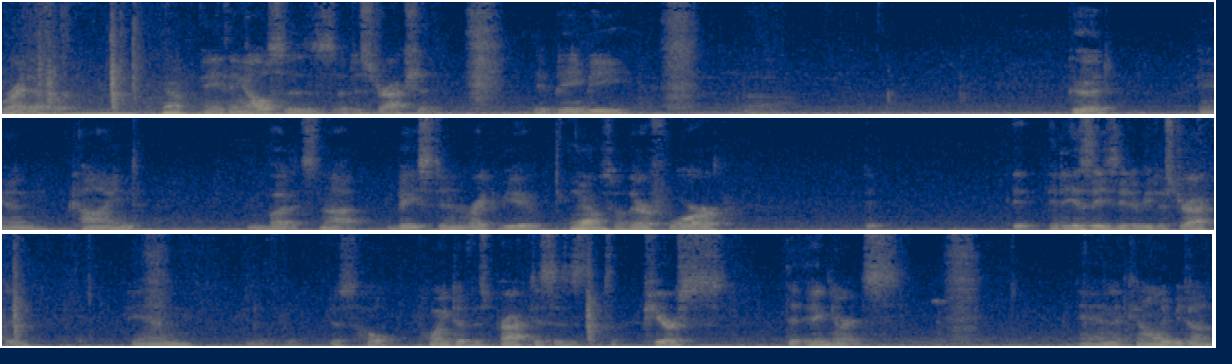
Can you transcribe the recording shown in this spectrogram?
right effort. Yeah. Anything else is a distraction. It may be uh, good and kind, but it's not based in right view. Yeah. So therefore, it, it, it is easy to be distracted, and this whole point of this practice is to pierce the ignorance, and it can only be done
